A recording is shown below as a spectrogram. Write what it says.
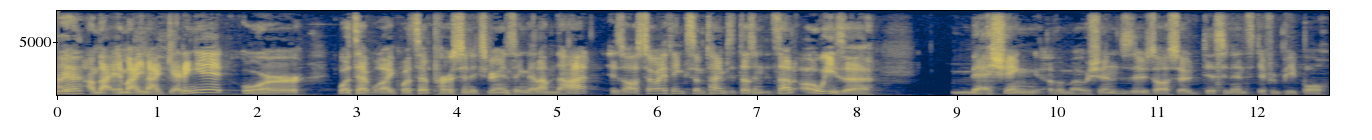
Yeah. I, I'm not. Am I not getting it? Or what's that like? What's that person experiencing that I'm not? Is also, I think, sometimes it doesn't. It's not always a meshing of emotions. There's also dissonance. Different people,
